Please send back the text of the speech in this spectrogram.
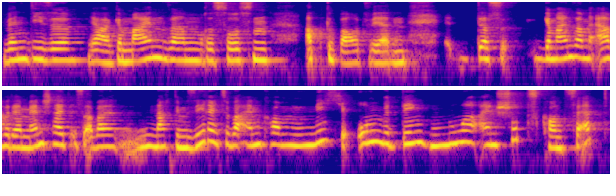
wenn diese ja, gemeinsamen Ressourcen abgebaut werden. Das gemeinsame Erbe der Menschheit ist aber nach dem Seerechtsübereinkommen nicht unbedingt nur ein Schutzkonzept,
